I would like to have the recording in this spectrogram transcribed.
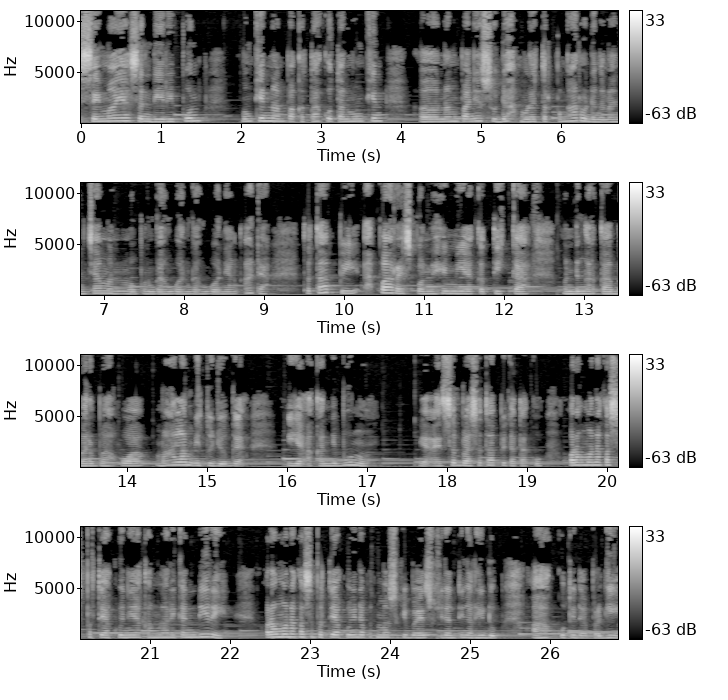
Semaya sendiri pun mungkin nampak ketakutan, mungkin e, nampaknya sudah mulai terpengaruh dengan ancaman maupun gangguan-gangguan yang ada. Tetapi apa respon Nehemia ketika mendengar kabar bahwa malam itu juga ia akan dibunuh? Ya ayat 11 tetapi kataku orang manakah seperti aku ini akan melarikan diri Orang manakah seperti aku ini dapat memasuki bait suci dan tinggal hidup Aku tidak pergi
